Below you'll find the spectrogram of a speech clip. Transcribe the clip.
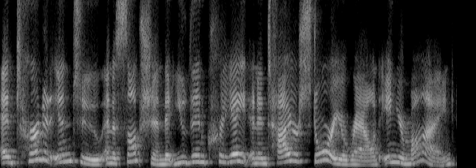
and turn it into an assumption that you then create an entire story around in your mind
